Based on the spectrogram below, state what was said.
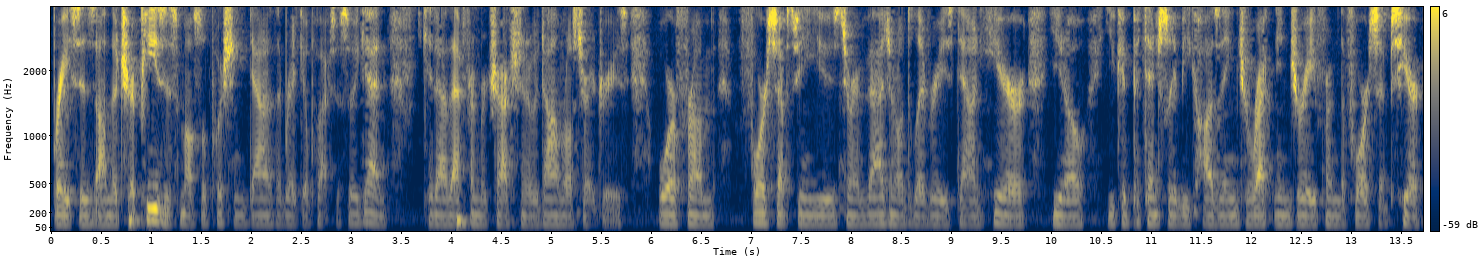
braces on the trapezius muscle pushing down at the brachial plexus. So again you could have that from retraction of abdominal surgeries or from forceps being used during vaginal deliveries down here, you know, you could potentially be causing direct injury from the forceps here.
